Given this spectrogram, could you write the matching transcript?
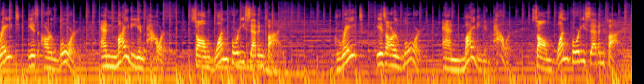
Great is our Lord and mighty in power. Psalm 147 5. Great is our Lord and mighty in power. Psalm 147 5.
